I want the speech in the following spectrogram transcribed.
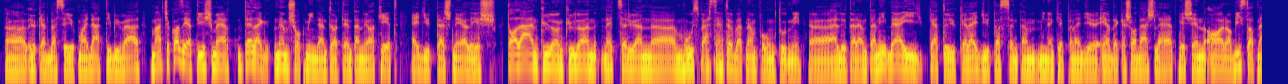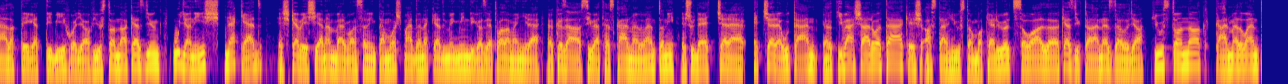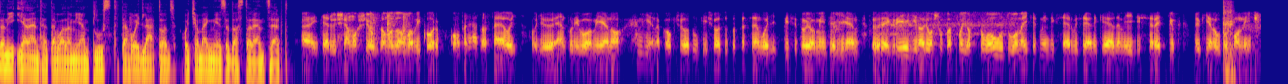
őket beszéljük majd át Tibivel. Már csak azért is, mert tényleg nem sok minden történt ennél a két együttesnél, és talán külön-külön egyszerűen 20 percnél többet nem fogunk tudni előteremteni, de így kettőjükkel együtt azt szerintem mindenképpen egy érdekes adás lehet, és én arra biztatnálak téged, Tibi, hogy a Houstonnal kezdjünk, kezdjünk, ugyanis neked, és kevés ilyen ember van szerintem most már, de neked még mindig azért valamennyire közel a szívedhez Carmelo Anthony, és ugye egy csere, egy csere után kivásárolták, és aztán Houstonba került, szóval kezdjük talán ezzel, hogy a Houstonnak Carmelo Anthony jelenthet-e valamilyen pluszt, te hogy látod, hogyha megnézed azt a rendszert? Itt erősen mosolyogtam magamban, amikor konferálta fel, hogy, hogy Anthonyval milyen a, milyen a kapcsolatunk, és az jutott eszembe, hogy egy picit olyan, mint egy ilyen öreg, régi, nagyon sokat fogyasztó autó, amelyiket mindig szervizelni kell, de mégis szeretjük. Ők ilyen autókon nincs.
